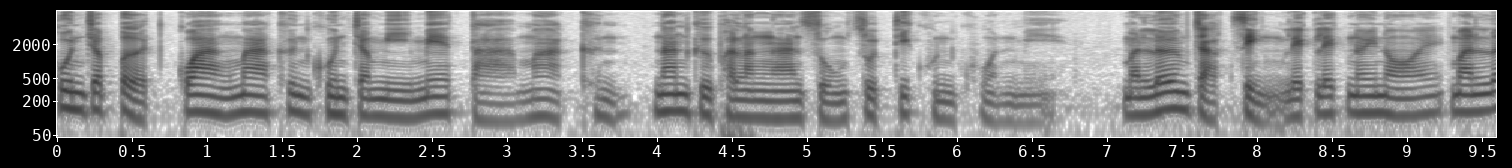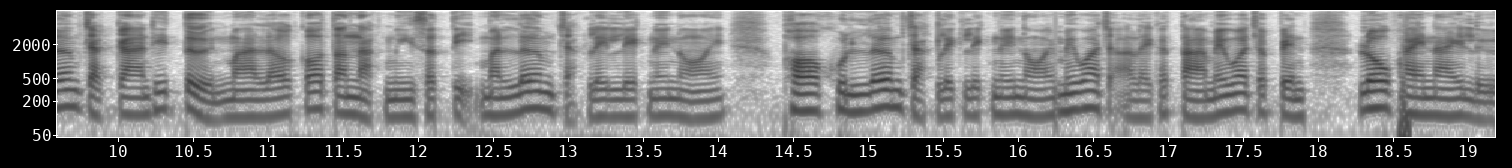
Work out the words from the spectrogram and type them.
คุณจะเปิดกว้างมากขึ้น คุณจะมีเมตตามากขึ้น นั่นคือพลังงานสูงสุดที่คุณควรมี มันเริ่มจากสิ่งเล็กๆ น้อยๆ มันเริ่มจากการที่ตื่นมาแล้วก็ตระหนักมีสติ มันเริ่มจากเล็กๆ น้อยๆ พอคุณเริ่มจากเล็กๆ น้อยๆ ไม่ว่าจะอะไรก็ตาม ไม่ว่าจะเป็นโลกภายในหรือ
